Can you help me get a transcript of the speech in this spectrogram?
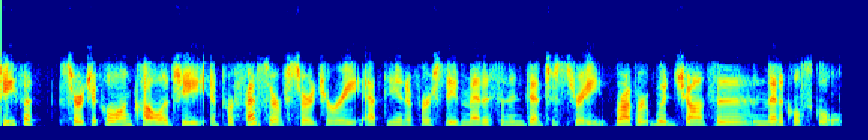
Chief of Surgical Oncology and Professor of Surgery at the University of Medicine and Dentistry, Robert Wood Johnson Medical School,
